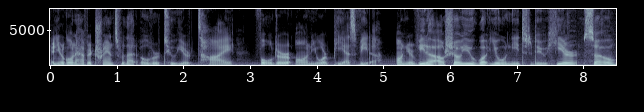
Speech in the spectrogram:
and you're going to have to transfer that over to your tai folder on your PS Vita. On your Vita, I'll show you what you will need to do here. So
